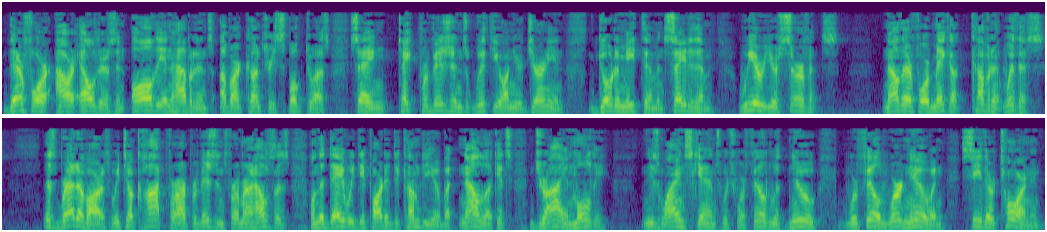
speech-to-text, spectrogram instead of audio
Therefore our elders and all the inhabitants of our country spoke to us, saying, Take provisions with you on your journey and go to meet them and say to them, We are your servants. Now therefore make a covenant with us this bread of ours we took hot for our provisions from our houses on the day we departed to come to you, but now look, it's dry and moldy. And these wineskins which were filled with new, were filled, were new, and see, they're torn. And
